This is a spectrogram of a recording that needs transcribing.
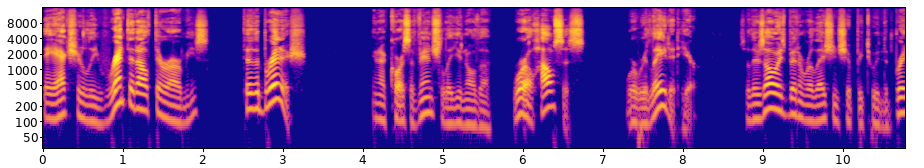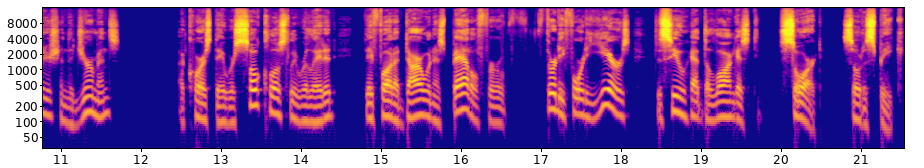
they actually rented out their armies to the British. And of course, eventually, you know, the royal houses were related here. So there's always been a relationship between the British and the Germans. Of course, they were so closely related, they fought a Darwinist battle for 30, 40 years to see who had the longest sword, so to speak.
